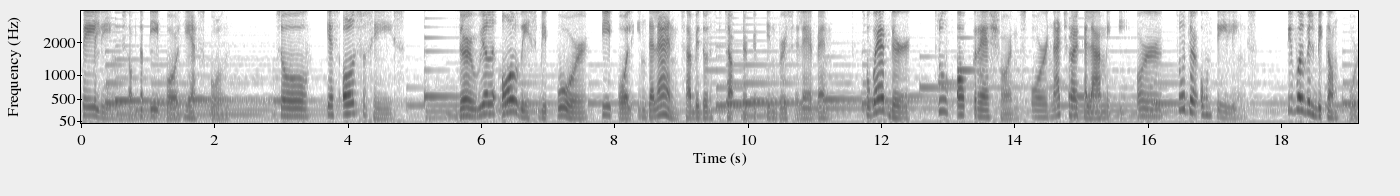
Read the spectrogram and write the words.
failings of the people He has called. So He has also says, there will always be poor people in the land. Sabi doon sa chapter 15 verse 11. So whether through oppressions or natural calamity or through their own failings, people will become poor.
